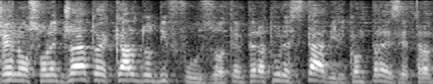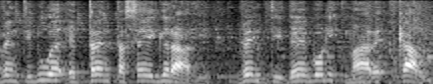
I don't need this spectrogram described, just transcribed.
Cielo soleggiato e caldo diffuso, temperature stabili comprese tra 22 e 36 gradi, venti deboli, mare calmo.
